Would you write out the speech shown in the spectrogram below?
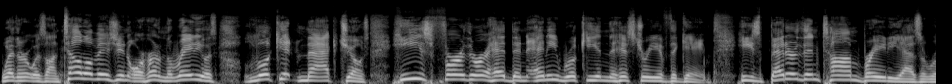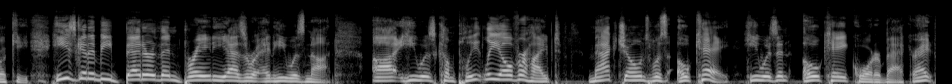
whether it was on television or heard on the radio, video look at Mac Jones. He's further ahead than any rookie in the history of the game. He's better than Tom Brady as a rookie. He's going to be better than Brady as a and he was not. Uh, he was completely overhyped. Mac Jones was okay. He was an okay quarterback, right?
